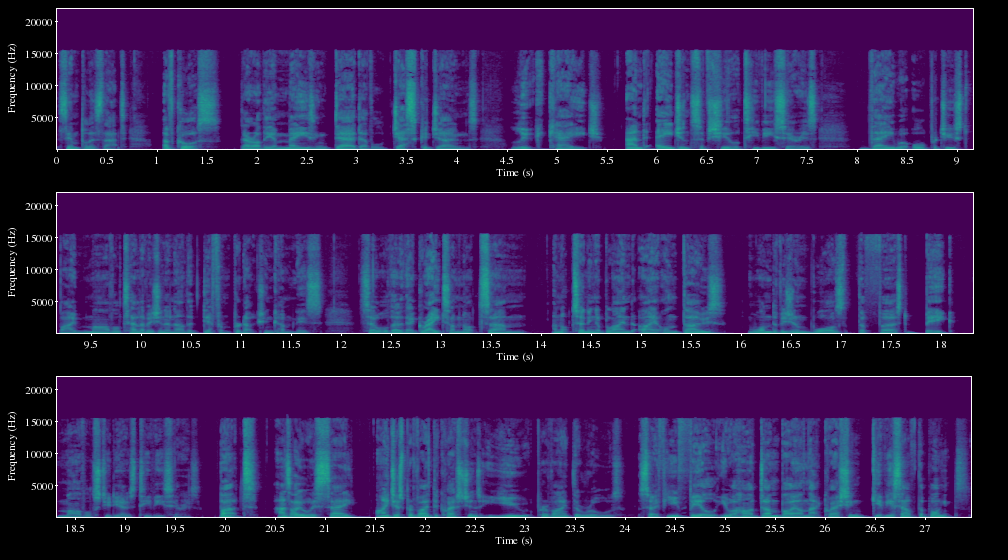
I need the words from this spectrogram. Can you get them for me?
Simple as that. Of course, there are the amazing Daredevil, Jessica Jones, Luke Cage, and Agents of S.H.I.E.L.D. TV series they were all produced by Marvel Television and other different production companies. So although they're great, I'm not um, I'm not turning a blind eye on those. WandaVision was the first big Marvel Studios TV series. But as I always say, I just provide the questions, you provide the rules. So if you feel you were hard done by on that question, give yourself the points.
